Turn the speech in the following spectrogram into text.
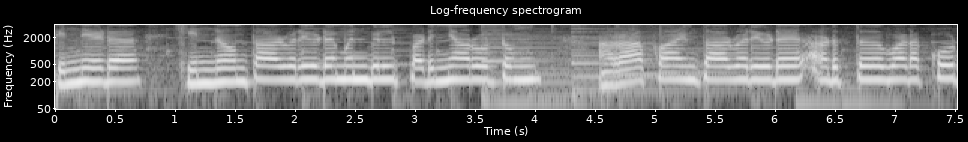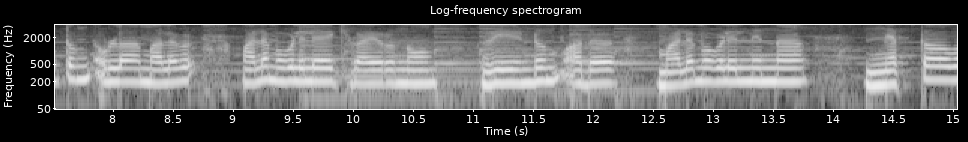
പിന്നീട് ഹിന്നോം താഴ്വരയുടെ മുൻപിൽ പടിഞ്ഞാറോട്ടും അറാഫായും താഴ്വരയുടെ അടുത്ത് വടക്കോട്ടും ഉള്ള മല മലമുകളിലേക്ക് കയറുന്നു. വീണ്ടും അത് മലമുകളിൽ നിന്ന് നെഫ്തോവ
